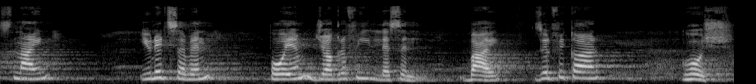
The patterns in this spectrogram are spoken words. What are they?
Class 9, Unit 7, Poem Geography Lesson by Zulfikar Ghose.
